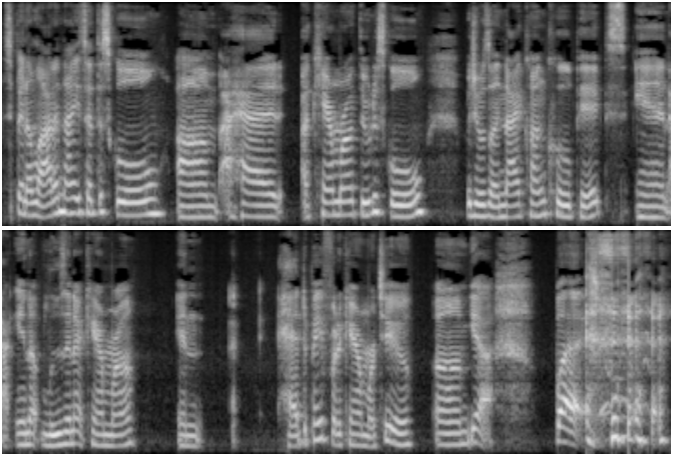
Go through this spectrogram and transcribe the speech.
spent a lot of nights at the school. Um, I had a camera through the school, which was a Nikon Coolpix, and I ended up losing that camera and had to pay for the camera too. Um, yeah, but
